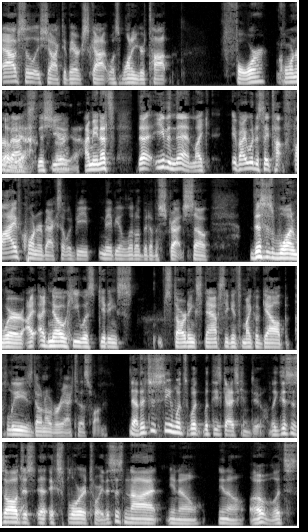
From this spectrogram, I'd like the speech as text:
absolutely shocked, if Eric Scott was one of your top four cornerbacks oh, yeah. this year. Oh, yeah. I mean, that's that. Even then, like if I would to say top five cornerbacks, that would be maybe a little bit of a stretch. So this is one where I, I know he was getting starting snaps against Michael Gallup, but please don't overreact to this one. Yeah, they're just seeing what's what what these guys can do. Like this is all yeah. just uh, exploratory. This is not, you know, you know, oh, let's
